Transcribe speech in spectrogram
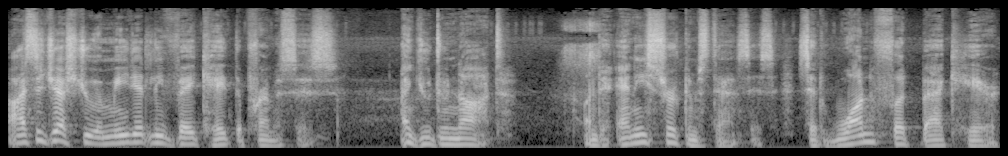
I suggest you immediately vacate the premises. And you do not, under any circumstances, set one foot back here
